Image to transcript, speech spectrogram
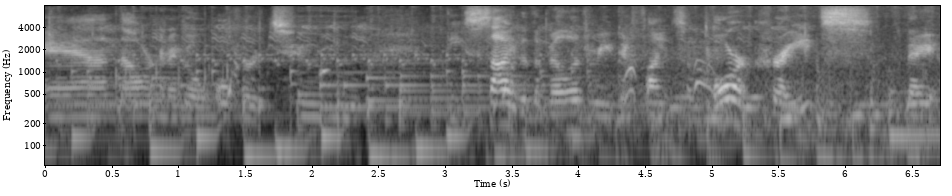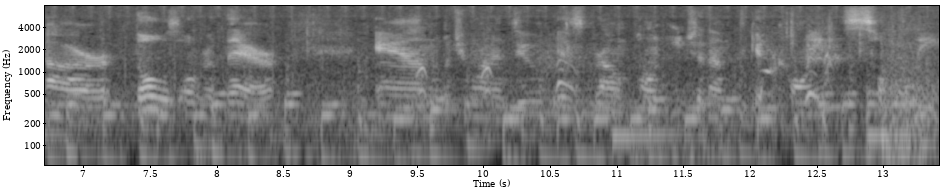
And now we're gonna go over to the side of the village where you can find some more crates. They are those over there. And what you want to do is ground pound each of them to get coins. Hopefully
